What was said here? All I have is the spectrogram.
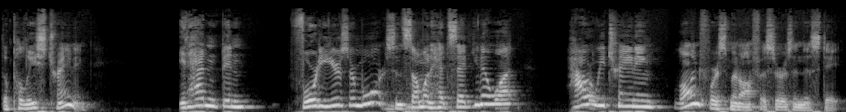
the police training. It hadn't been 40 years or more since someone had said, you know what? How are we training law enforcement officers in this state?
